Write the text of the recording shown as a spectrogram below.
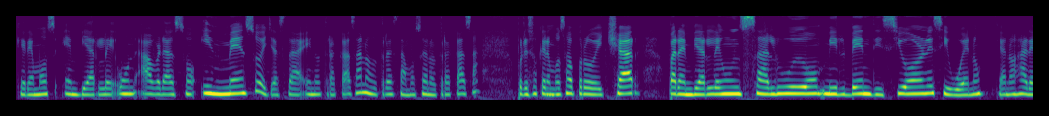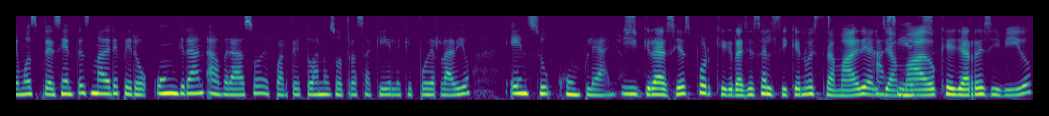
Queremos enviarle un abrazo inmenso. Ella está en otra casa, nosotras estamos en otra casa. Por eso queremos aprovechar para enviarle un saludo, mil bendiciones y bueno, ya nos haremos presentes, Madre, pero un gran abrazo de parte de todas nosotras aquí, el equipo de radio, en su cumpleaños. Y gracias porque gracias al sí que nuestra madre, al llamado que ella ha recibido,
